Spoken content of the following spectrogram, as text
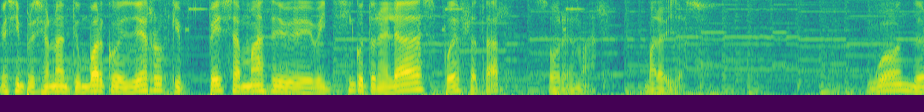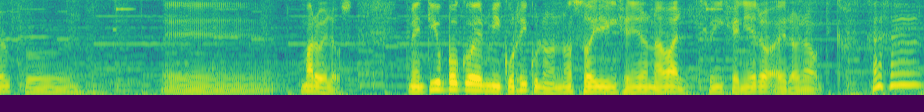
Es impresionante, un barco de hierro que pesa más de 25 toneladas puede flotar sobre el mar. Maravilloso. Wonderful. Eh, marvelous. Mentí un poco en mi currículum, no soy ingeniero naval, soy ingeniero aeronáutico.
